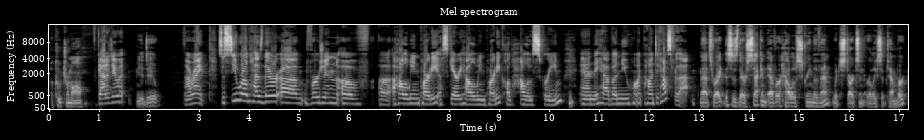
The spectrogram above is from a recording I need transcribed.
accoutrement. Got to do it. You do. All right. So SeaWorld has their um, version of uh, a Halloween party, a scary Halloween party called Hallow Scream, and they have a new haunt- haunted house for that. That's right. This is their second ever Hallow Scream event, which starts in early September.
